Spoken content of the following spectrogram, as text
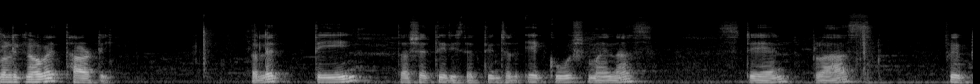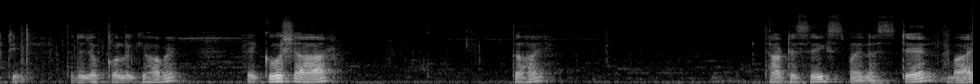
করলে কী হবে? থার্টি। তাহলে তিন দশে তিরিশ। তাহলে তিনশো একুশ মাইনাস টেন প্লাস ফিফটিন। তাহলে যোগ করলে কী হবে? একুশ আর, তো হয় thirty six minus ten by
